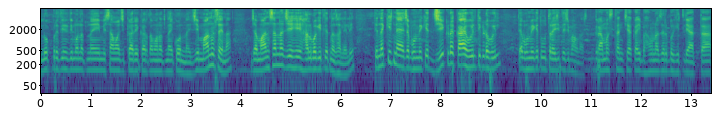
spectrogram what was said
लोकप्रतिनिधी म्हणत नाही मी सामाजिक कार्यकर्ता म्हणत नाही कोण नाही. जे माणूस आहे ना ज्या माणसांना जे हे हाल बघितलेत ना झालेले ते नक्कीच न्यायाच्या भूमिकेत जिकडं काय होईल तिकडं होईल त्या भूमिकेत उतरायची त्याची भावना असते. ग्रामस्थांच्या काही भावना जर बघितल्या आता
